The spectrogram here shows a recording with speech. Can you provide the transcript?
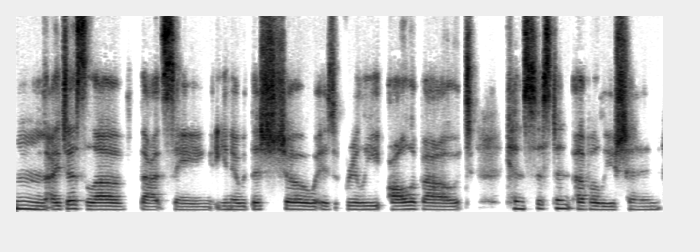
Mm, I just love that saying. You know, this show is really all about consistent evolution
